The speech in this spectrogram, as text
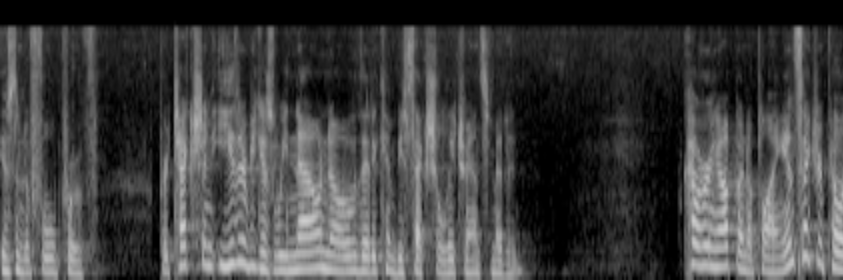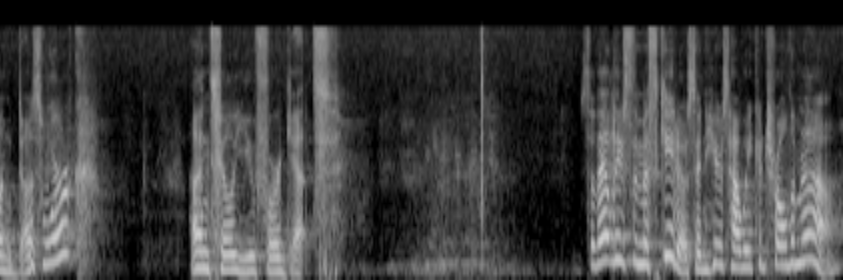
isn't a foolproof protection either because we now know that it can be sexually transmitted. Covering up and applying insect repellent does work until you forget. so that leaves the mosquitoes, and here's how we control them now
